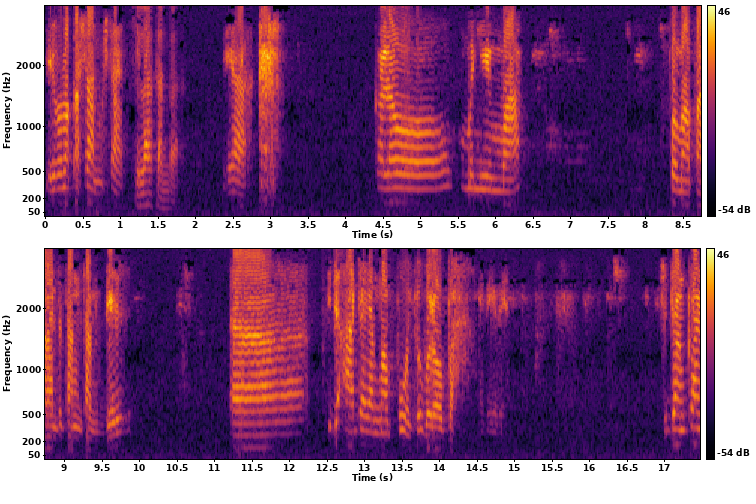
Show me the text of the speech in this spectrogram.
Di Pemakasan Ustaz. Silahkan Pak. Ya. kalau menyimak pemaparan tentang takdir uh, tidak ada yang mampu untuk berubah. Sedangkan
